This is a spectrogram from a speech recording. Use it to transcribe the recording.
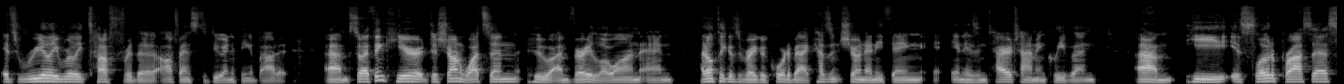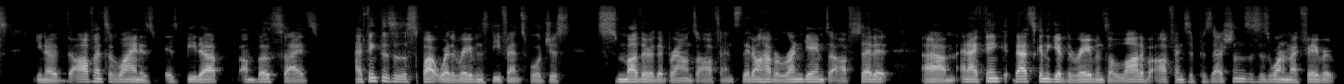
it's really really tough for the offense to do anything about it. Um, so i think here deshaun watson who i'm very low on and i don't think is a very good quarterback hasn't shown anything in his entire time in cleveland. Um, he is slow to process. You know the offensive line is is beat up on both sides. I think this is a spot where the ravens defense will just smother the Browns offense. They don't have a run game to offset it. Um, and I think that's going to give the Ravens a lot of offensive possessions. This is one of my favorite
